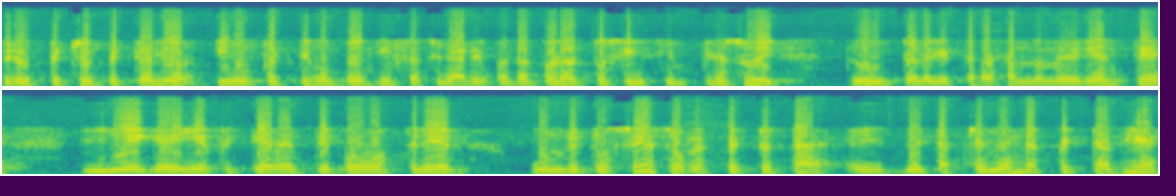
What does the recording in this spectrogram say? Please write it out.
pero el precio del petróleo tiene un fuerte componente inflacionario, por, por tanto, si, si empieza a subir producto de lo que está pasando en Medio Oriente, yo diría que ahí efectivamente podemos tener un retroceso respecto a esta, eh, de esta tremenda expectativa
